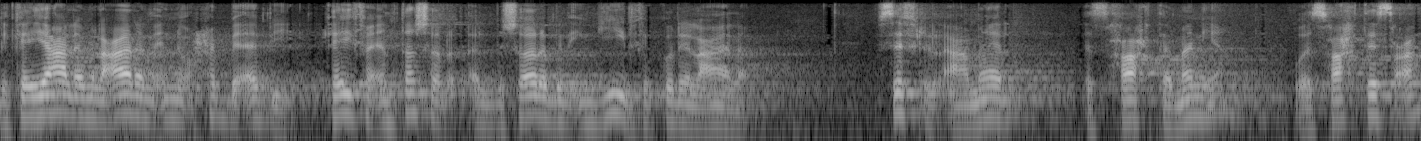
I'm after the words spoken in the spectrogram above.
لكي يعلم العالم أني أحب أبي. كيف انتشر البشارة بالإنجيل في كل العالم؟ في سفر الأعمال إصحاح 8 وإصحاح 9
